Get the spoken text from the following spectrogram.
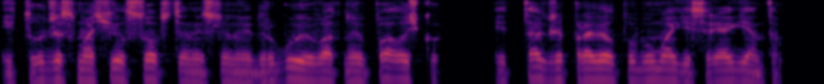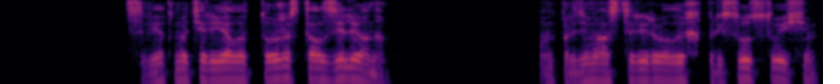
И тут же смочил собственной слюной другую ватную палочку и также провел по бумаге с реагентом. Цвет материала тоже стал зеленым. Он продемонстрировал их присутствующим.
